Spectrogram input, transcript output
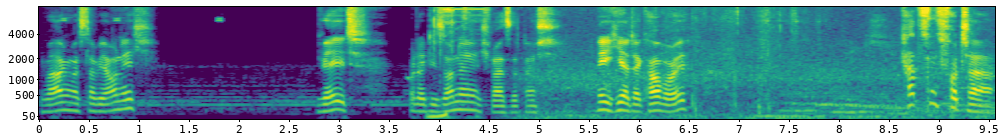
Wagen war es glaube ich auch nicht. Die Welt. Oder die Sonne, ich weiß es nicht. Ne, hier, der Cowboy. Katzenfutter.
